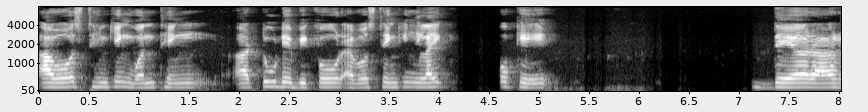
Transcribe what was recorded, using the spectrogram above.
i was thinking one thing uh, two day before i was thinking like okay there are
